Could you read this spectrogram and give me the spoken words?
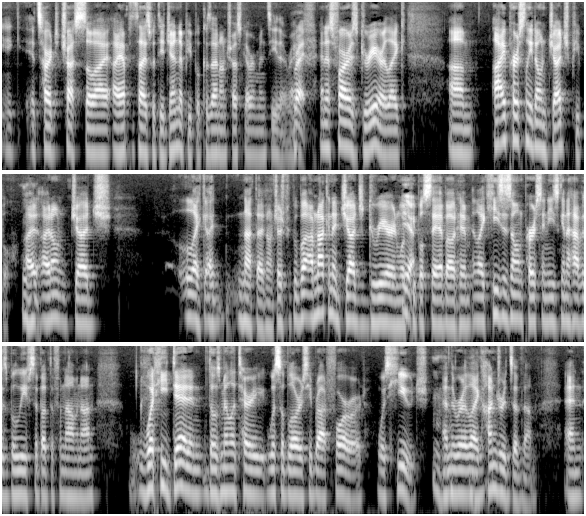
it's hard to trust so i, I empathize with the agenda people because i don't trust governments either right? Right. and as far as greer like um, i personally don't judge people Mhm. I, I don't judge like i not that i don't judge people but i'm not going to judge greer and what Yeah. people say about him and like he's his own person he's going to have his beliefs about the phenomenon what he did and those military whistleblowers he brought forward was huge. Mhm, and there were like mhm. hundreds of them. And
